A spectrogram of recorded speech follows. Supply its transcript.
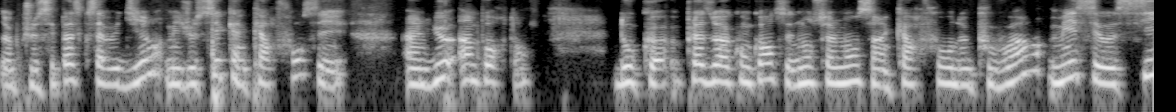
Donc, je ne sais pas ce que ça veut dire, mais je sais qu'un carrefour, c'est un lieu important. Donc, place de la Concorde, c'est non seulement c'est un carrefour de pouvoir, mais c'est aussi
